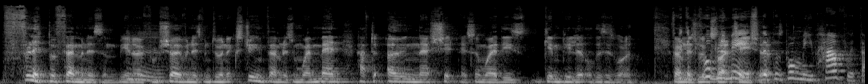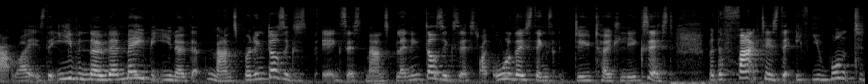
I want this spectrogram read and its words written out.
flip of feminism, you know, Mm-hmm. from chauvinism to an extreme feminism where men have to own their shitness and wear these gimpy little. This is what a feminist the looks problem like. is, the problem you have with that, right, is that even though there may be, you know, that manspreading does ex- exist, mansplaining does exist, like all of those things do totally exist. But the fact is that if you want to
